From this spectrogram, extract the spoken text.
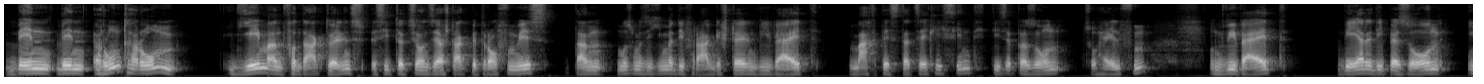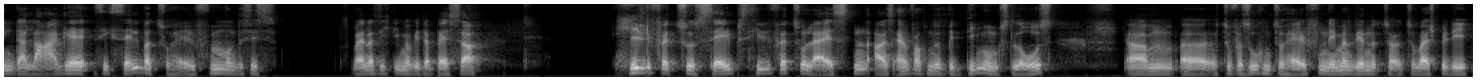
Wenn, wenn rundherum jemand von der aktuellen Situation sehr stark betroffen ist, dann muss man sich immer die Frage stellen, wie weit macht es tatsächlich Sinn, dieser Person zu helfen und wie weit wäre die Person in der Lage, sich selber zu helfen. Und es ist aus meiner Sicht immer wieder besser, Hilfe zur Selbsthilfe zu leisten, als einfach nur bedingungslos ähm, äh, zu versuchen zu helfen. Nehmen wir zum Beispiel die,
